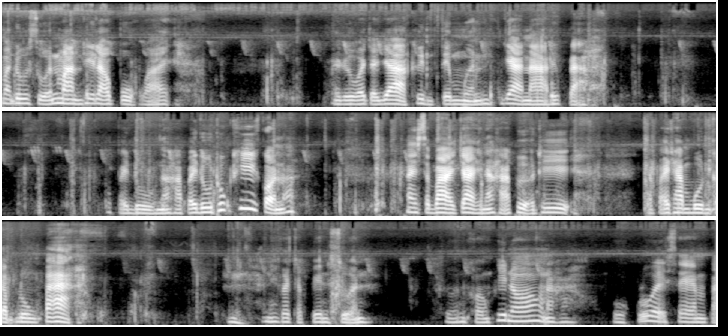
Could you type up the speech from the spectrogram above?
มาดูสวนมันที่เราปลูกไว้ ไม่รู้ว่าจะหญ้าขึ้นเต็มเหมือนหญ้านาหรือเปล่า ก็ไปดูนะคะ ไปดูทุกที่ก่อนเนาะ ให้สบายใจนะคะเผื่อที่จะไปทำบุญกับลุงป้า อันนี้ก็จะเป็นสวนสวนของพี่น้องนะคะ ปลูกกล้วยแซมไป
